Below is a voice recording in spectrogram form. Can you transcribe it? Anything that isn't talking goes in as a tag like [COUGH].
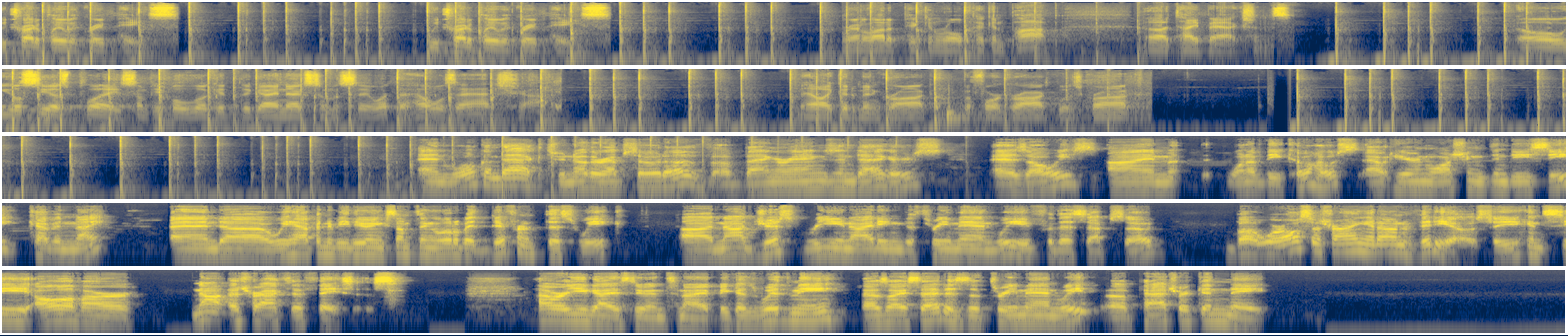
we try to play with great pace. We try to play with great pace. Ran a lot of pick and roll, pick and pop uh, type actions. Oh, you'll see us play. Some people look at the guy next to him and say, "What the hell was that shot?" Hell, I could have been Gronk before Gronk was Gronk. And welcome back to another episode of, of Bangerangs and Daggers. As always, I'm one of the co-hosts out here in Washington D.C., Kevin Knight, and uh, we happen to be doing something a little bit different this week. Uh, not just reuniting the three-man weave for this episode, but we're also trying it on video, so you can see all of our not attractive faces. How are you guys doing tonight? Because with me, as I said, is the three-man weave of Patrick and Nate.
